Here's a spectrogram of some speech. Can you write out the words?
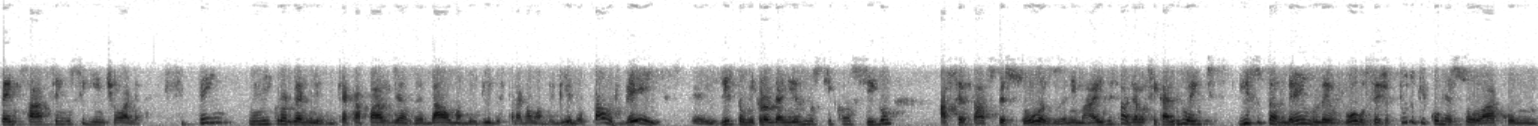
pensassem o seguinte, olha, se tem um microorganismo que é capaz de azedar uma bebida, estragar uma bebida, talvez eh, existam microorganismos que consigam afetar as pessoas, os animais e fazer elas ficarem doentes. Isso também levou, ou seja, tudo que começou lá com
